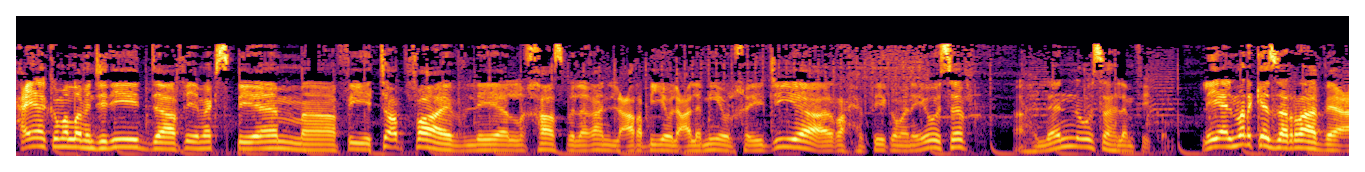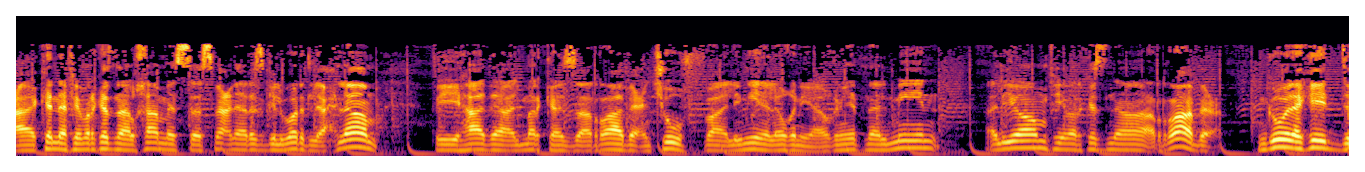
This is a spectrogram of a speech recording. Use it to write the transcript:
حياكم الله من جديد في Mix PM في top five للخاص بالأغاني العربية والعالمية والخليجية. أرحب فيكم أنا يوسف. أهلا وسهلا فيكم. للمركز الرابع كنا في مركزنا الخامس سمعنا رزق الورد لأحلام. في هذا المركز الرابع نشوف لمين الأغنية؟ أغنيتنا لمين؟ اليوم في مركزنا الرابع. نقول أكيد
